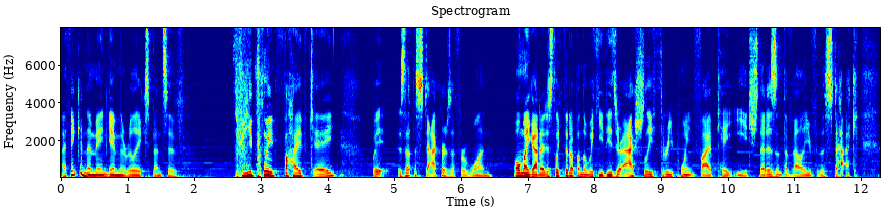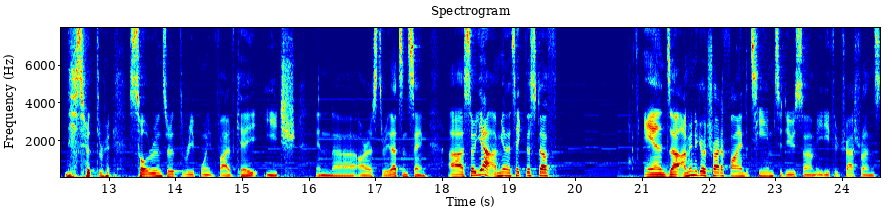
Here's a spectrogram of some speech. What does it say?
I think in the main game they're really expensive. 3.5k? Wait, is that the stack or is that for one? Oh my god, I just looked it up on the wiki. These are actually 3.5k each. That isn't the value for the stack. These are three soul runes are 3.5k each in uh, RS3. That's insane. Uh, so yeah, I'm gonna take this stuff. And uh, I'm going to go try to find a team to do some ED3 trash runs.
